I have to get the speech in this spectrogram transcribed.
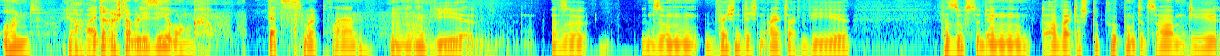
Und ja, weitere Stabilisierung. That's my plan. Hm. Und wie, also in so einem wöchentlichen Alltag, wie versuchst du denn da weiter Strukturpunkte zu haben, die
